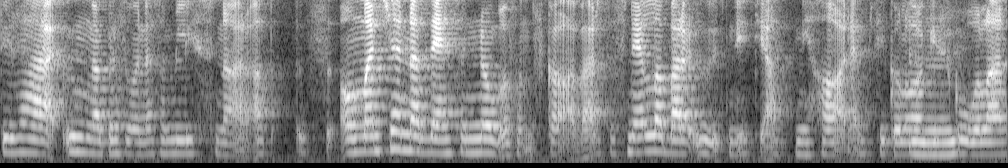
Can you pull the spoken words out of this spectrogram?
till så här unga personer som lyssnar, att om man känner att det är så något som skaver, så snälla bara utnyttja att ni har en psykolog i skolan.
